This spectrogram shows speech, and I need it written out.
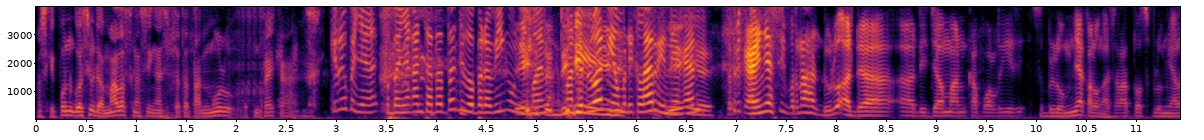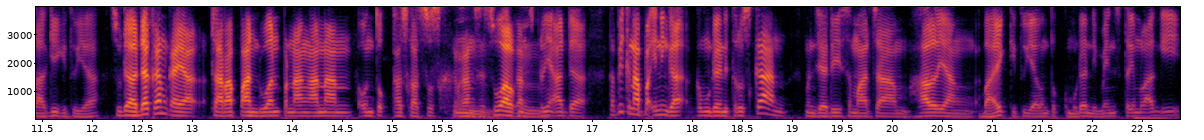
Meskipun gue sih udah malas ngasih-ngasih catatan mulu buat mereka. Kira banyak kebanyakan catatan juga pada bingung gimana dia. mana duluan yang mau dikelarin ya kan? Iya. Tapi kayaknya sih pernah dulu ada eh, di zaman Kapolri sebelumnya kalau nggak salah atau sebelumnya lagi gitu ya. Sudah ada kan kayak cara panduan penanganan untuk kasus-kasus kekerasan Hmm, seksual kan hmm. sebenarnya ada. Tapi kenapa ini nggak kemudian diteruskan menjadi semacam hal yang baik gitu ya untuk kemudian di mainstream lagi,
